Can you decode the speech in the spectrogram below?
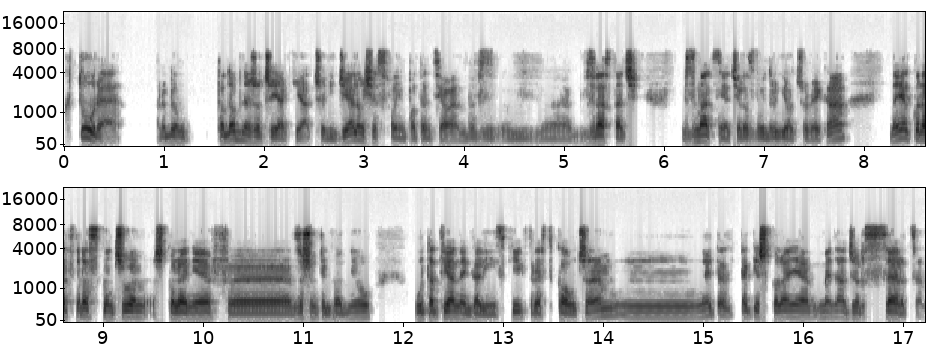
które robią podobne rzeczy jak ja, czyli dzielą się swoim potencjałem, by wzrastać wzmacniać rozwój drugiego człowieka, No i akurat teraz skończyłem szkolenie w, w zeszłym tygodniu u Tatiany Galińskiej, która jest coachem. Mm, no i to, takie szkolenie menadżer z sercem,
